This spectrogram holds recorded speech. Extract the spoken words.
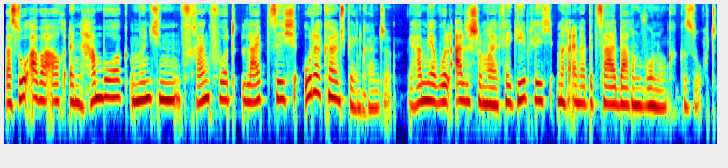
was so aber auch in Hamburg, München, Frankfurt, Leipzig oder Köln spielen könnte. Wir haben ja wohl alle schon mal vergeblich nach einer bezahlbaren Wohnung gesucht.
